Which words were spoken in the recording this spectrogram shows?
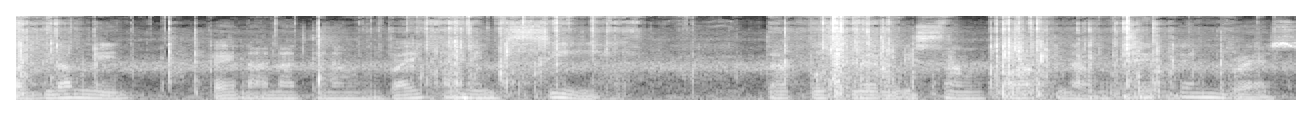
Paglamig, kailangan natin ng vitamin C. Tapos, meron isang pack ng chicken breast.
